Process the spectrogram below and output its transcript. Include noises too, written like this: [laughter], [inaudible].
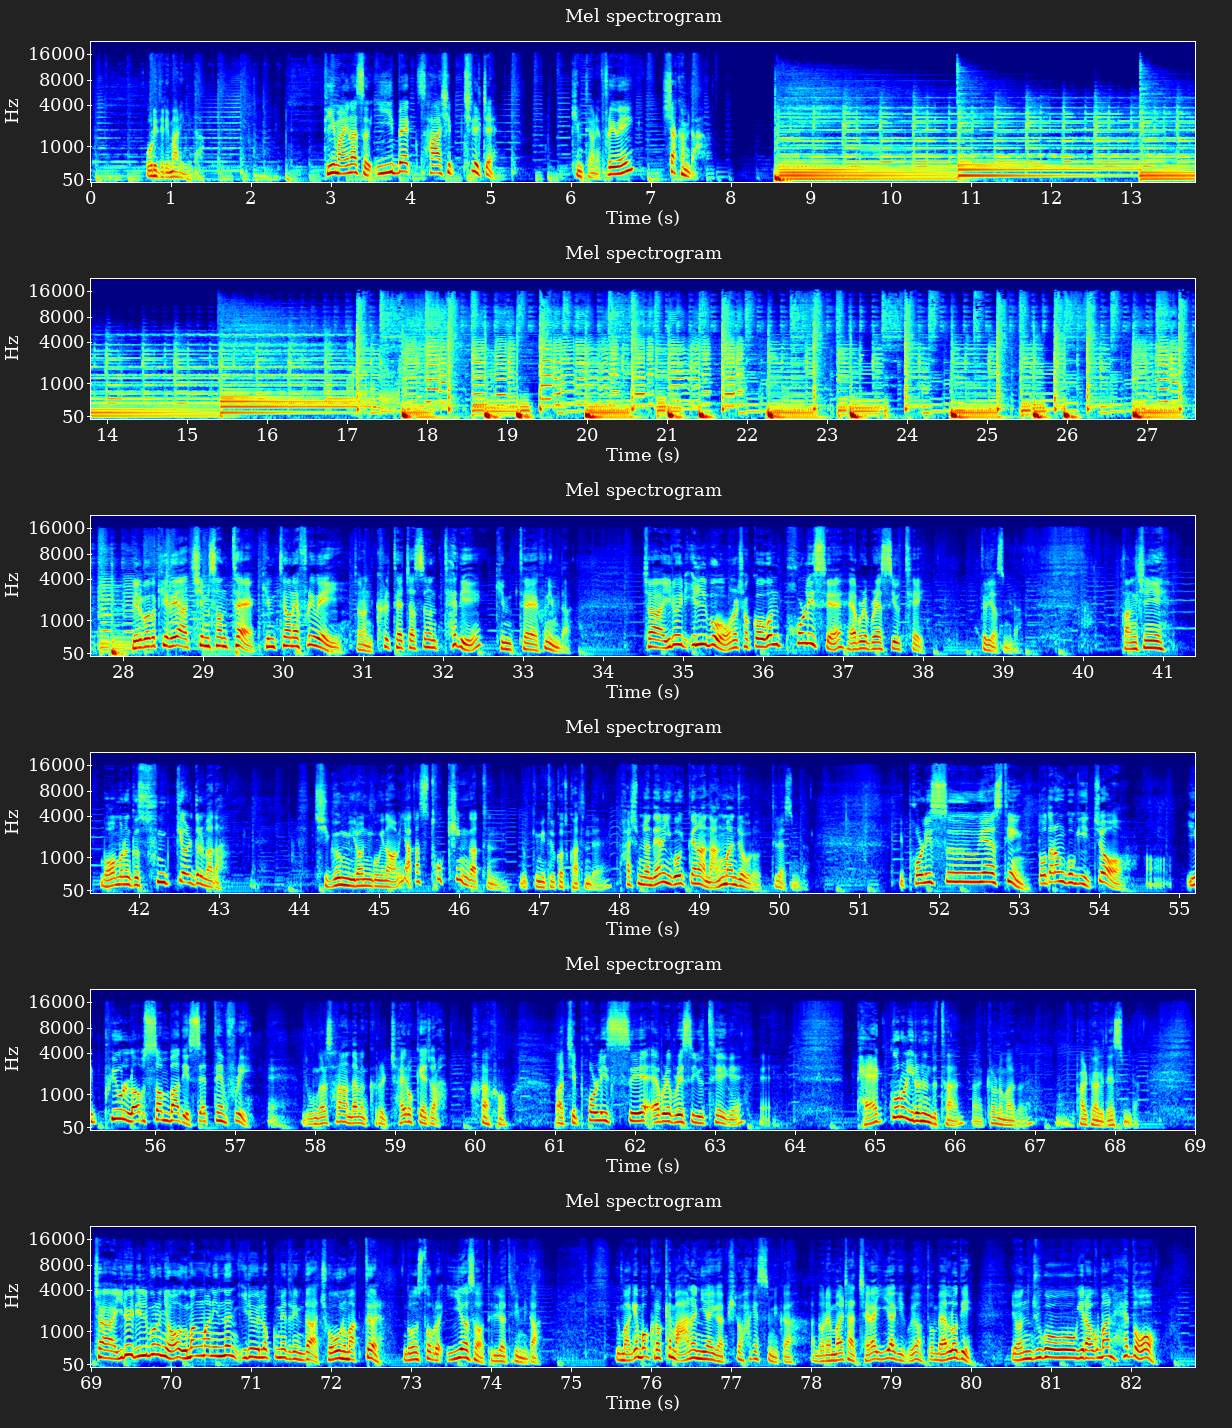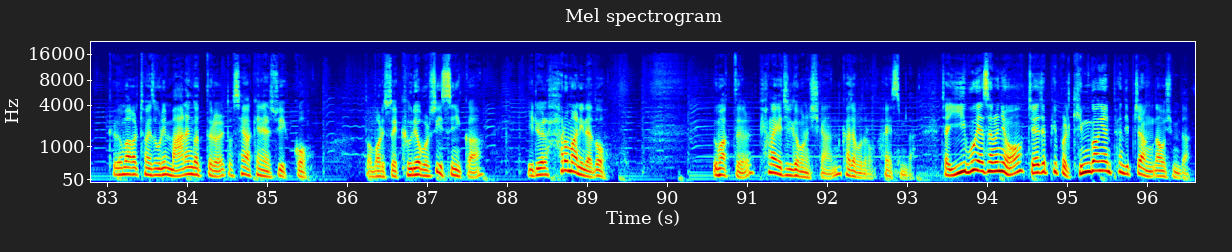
우리들이 말입니다. D-247일째 김태현의 프리웨이 시작합니다. Billboard kid의 아침 선택 김태훈의 Freeway 저는 클 태 자 쓰는 테디 김태훈입니다. 자 일요일 1부 오늘 첫 곡은 폴리스의 Every Breath You Take 들이었습니다. 당신이 머무는 그 숨결들마다 지금 이런 곡이 나오면 약간 스토킹 같은 느낌이 들 것도 같은데 80년대에는 이 곡이 꽤나 낭만적으로 들렸습니다. 이 폴리스의 스팅 또 다른 곡이 있죠. 어, If you love somebody, set them free. 예, 누군가를 사랑한다면 그를 자유롭게 해줘라. [laughs] 라고 마치 폴리스의 Take에게 예, 대꾸를 이루는 듯한 어, 그런 음악을 음, 발표하기도 했습니다. 자, 일요일 1부는요, 음악만 있는 일요일로 꾸며드립니다. 좋은 음악들 논스톱으로 이어서 들려드립니다. 음악에 뭐 그렇게 많은 이야기가 필요하겠습니까? 노랫말 자체가 이야기고요. 또 멜로디, 연주곡이라고만 해도 그 음악을 통해서 우린 많은 것들을 또 생각해낼 수 있고 또 머릿속에 그려볼 수 있으니까 일요일 하루만이라도 음악들 편하게 즐겨보는 시간 가져보도록 하겠습니다. 자, 2부에서는요, 재즈피플 김광현 편집장 나오십니다.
